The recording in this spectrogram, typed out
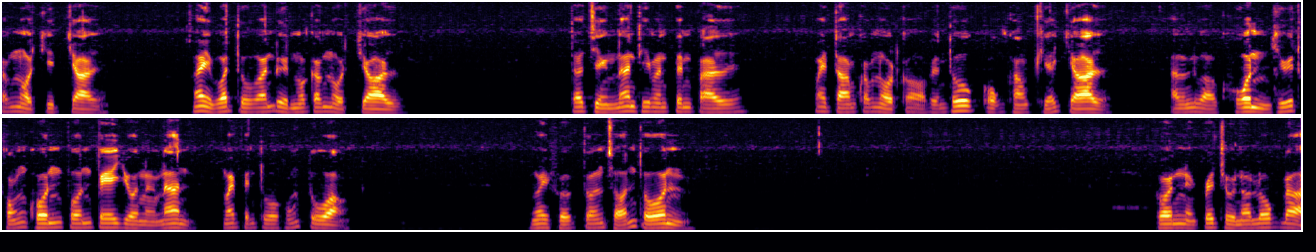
กำหนดจิตใจ ให้วัตถุอันอื่นมากำหนดใจถ้าจริงนั่นที่มันเป็นไป ไม่ตามกำหนดก็เป็นทุกข์อกความเขียใจอันนั้นว่าคนชีวิตของคนปนเปยอยู่หนึ่งนั้น ไม่เป็นตัวของตัว ไม่ฝึกตนสอนตนคนหนึ่งไปสู่นรกได้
